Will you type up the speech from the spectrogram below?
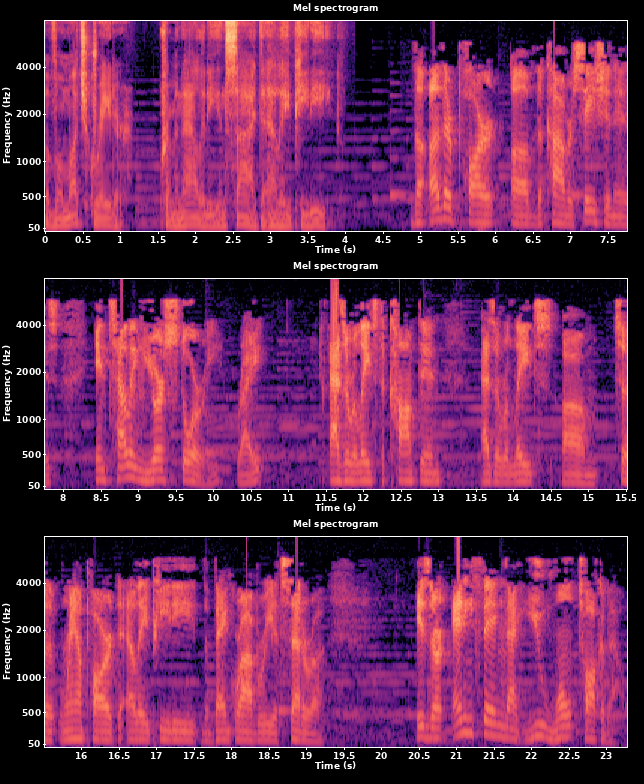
of a much greater criminality inside the LAPD. The other part of the conversation is in telling your story, right? As it relates to Compton, as it relates um, to Rampart, the LAPD, the bank robbery, etc. Is there anything that you won't talk about?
